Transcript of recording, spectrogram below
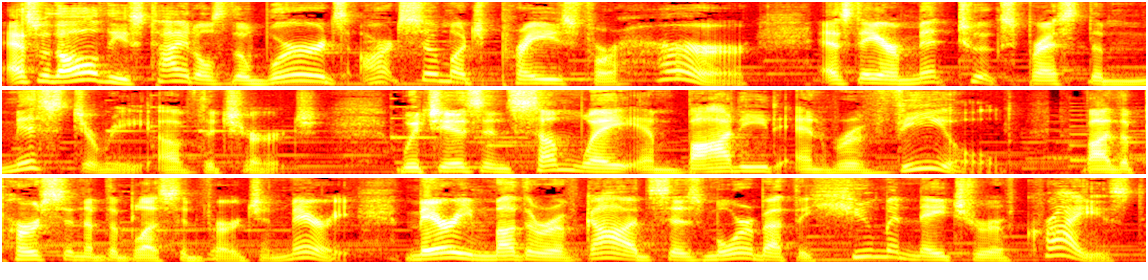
As with all these titles, the words aren't so much praise for her as they are meant to express the mystery of the church, which is in some way embodied and revealed by the person of the Blessed Virgin Mary. Mary, Mother of God, says more about the human nature of Christ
